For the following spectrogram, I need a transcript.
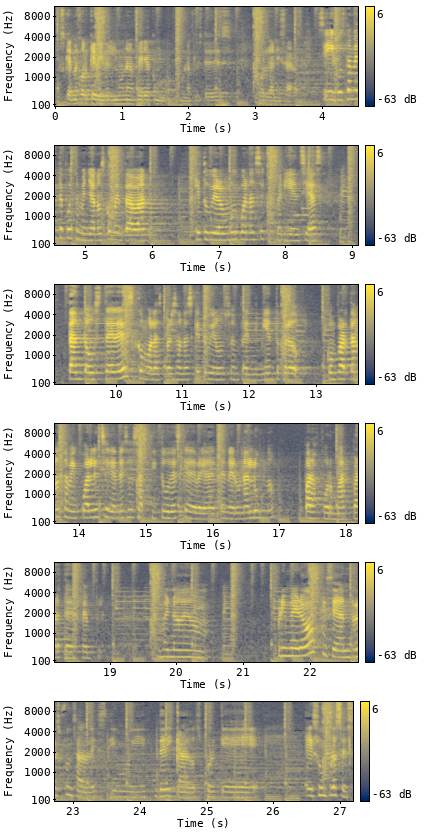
pues qué mejor que vivir en una feria como, como la que ustedes organizaron. Sí, justamente pues también ya nos comentaban que tuvieron muy buenas experiencias, tanto ustedes como las personas que tuvieron su emprendimiento, pero compártanos también cuáles serían esas aptitudes que debería de tener un alumno para formar parte de FEMPLE. Bueno, em, primero que sean responsables y muy dedicados porque es un proceso.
